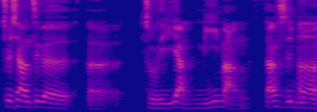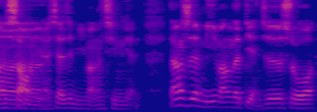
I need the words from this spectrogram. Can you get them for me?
就像这个呃主题一样，迷茫。当时迷茫少年，嗯现在是迷茫青年。当时的迷茫的点就是说，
